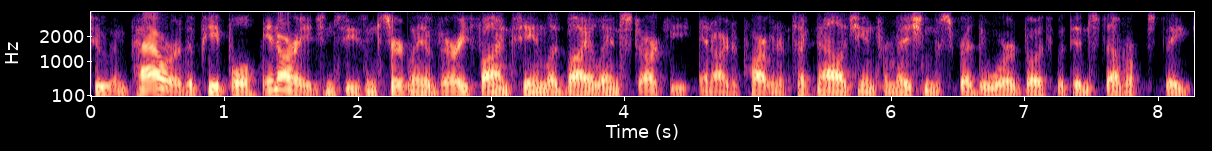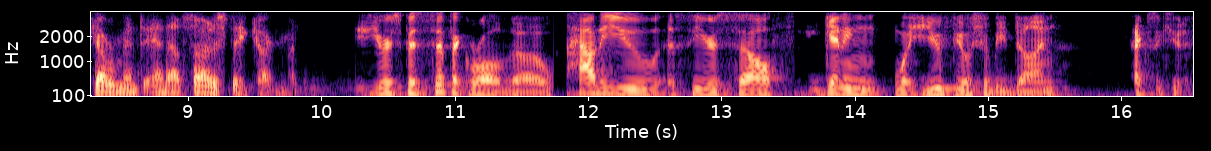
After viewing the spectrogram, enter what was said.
to empower the people in our agencies, and certainly a very fine team led by Elayne Starkey in our Department of Technology Information to spread the word both within state government and outside of state government. Your specific role, though, how do you see yourself getting what you feel should be done executed?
